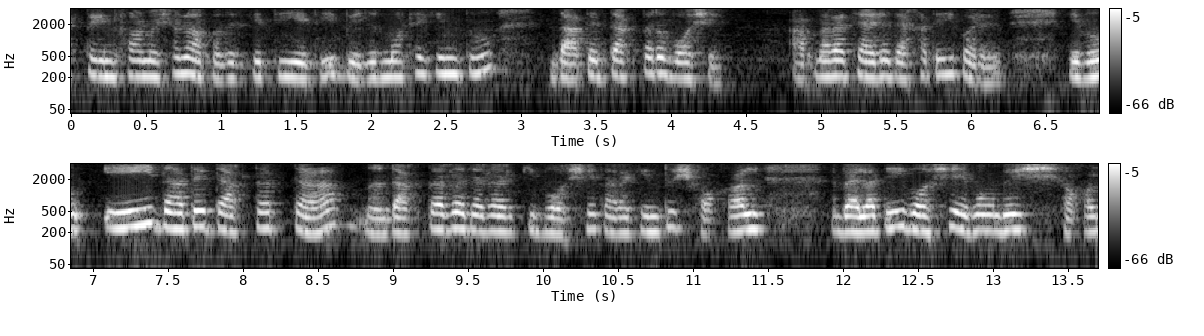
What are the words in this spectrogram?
একটা ইনফরমেশনও আপনাদেরকে দিয়ে দিই। বেলুর মঠে কিন্তু দাঁতের ডাক্তারও বসে, আপনারা চাইলে দেখাতেই পারেন। এবং এই দাঁতের ডাক্তারটা, ডাক্তাররা যারা আর কি বসে, তারা কিন্তু সকাল বেলাতেই বসে এবং বেশ সকাল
